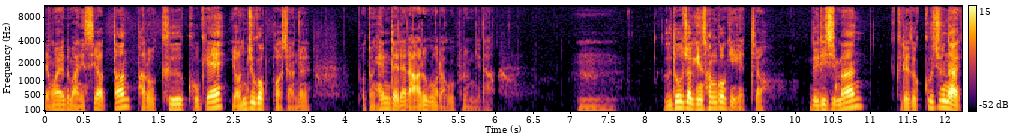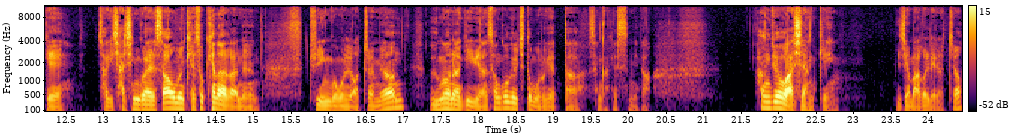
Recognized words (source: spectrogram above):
영화에도 많이 쓰였던 바로 그 곡의 연주곡 버전을 보통 핸델의 라르고라고 부릅니다. 음, 의도적인 선곡이겠죠. 느리지만 그래도 꾸준하게 자기 자신과의 싸움을 계속해 나가는 주인공을 어쩌면 응원하기 위한 선곡일지도 모르겠다 생각했습니다. 항저우 아시안 게임 이제 막을 내렸죠.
